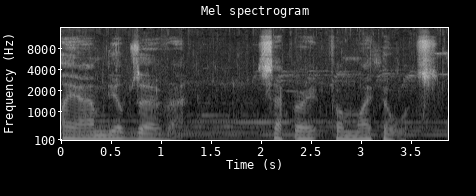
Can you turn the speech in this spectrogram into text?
I am the observer, separate from my thoughts.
